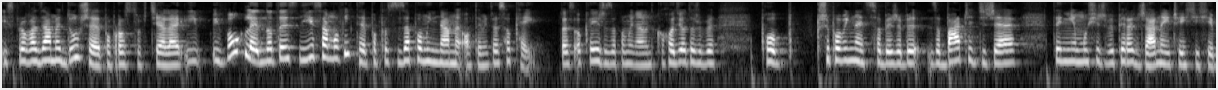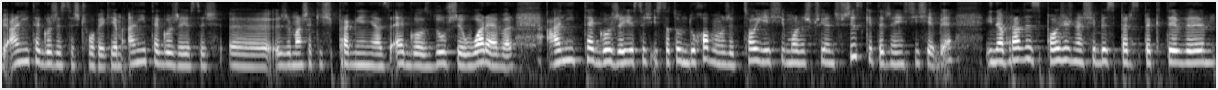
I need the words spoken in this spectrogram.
i sprowadzamy duszę po prostu w ciele i, i w ogóle, no to jest niesamowite, po prostu zapominamy o tym i to jest okej. Okay. To jest okej, okay, że zapominamy, tylko chodzi o to, żeby po, przypominać sobie, żeby zobaczyć, że ty nie musisz wypierać żadnej części siebie, ani tego, że jesteś człowiekiem, ani tego, że jesteś, yy, że masz jakieś pragnienia z ego, z duszy, whatever, ani tego, że jesteś istotą duchową, że co jeśli możesz przyjąć wszystkie te części siebie i naprawdę spojrzeć na siebie z perspektywy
